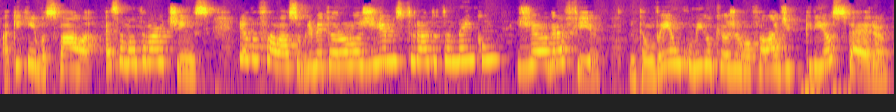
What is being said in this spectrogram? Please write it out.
Aqui quem vos fala é Samantha Martins e eu vou falar sobre meteorologia misturado também com geografia. Então venham comigo que hoje eu vou falar de criosfera.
